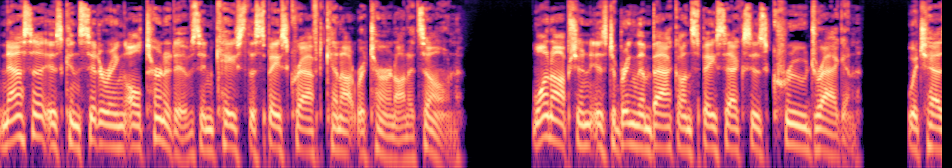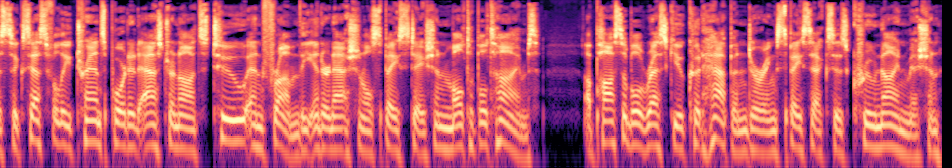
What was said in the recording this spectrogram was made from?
NASA is considering alternatives in case the spacecraft cannot return on its own. One option is to bring them back on SpaceX's Crew Dragon, which has successfully transported astronauts to and from the International Space Station multiple times. A possible rescue could happen during SpaceX's Crew 9 mission,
